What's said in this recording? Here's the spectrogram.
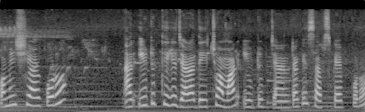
কমেন্ট শেয়ার করো। আর ইউটিউব থেকে যারা দেখছ আমার ইউটিউব চ্যানেলটাকে সাবস্ক্রাইব করো।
